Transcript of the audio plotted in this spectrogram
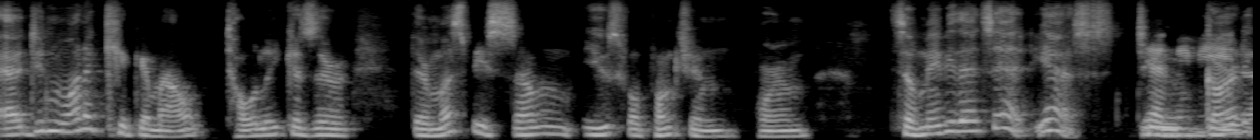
I didn't want to kick him out totally because there there must be some useful function for him. So maybe that's it. Yes, to and maybe, guard uh,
